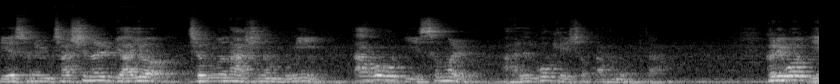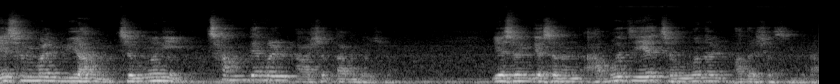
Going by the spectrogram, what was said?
예수님 자신을 위하여 정언하시는 분이 따로 있음을 알고 계셨다는 겁니다. 그리고 예수님을 위한 정언이 참됨을 아셨다는 거죠. 예수님께서는 아버지의 정언을 받으셨습니다.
